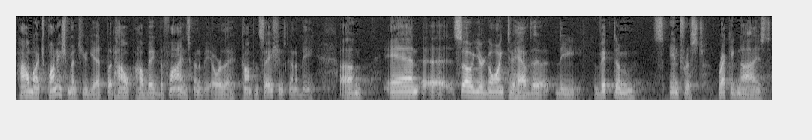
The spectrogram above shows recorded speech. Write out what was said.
how much punishment you get, but how, how big the fine's going to be or the compensation's going to be. Um, and uh, so you're going to have the, the victim's interest recognized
